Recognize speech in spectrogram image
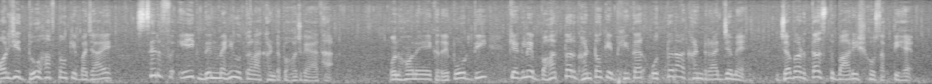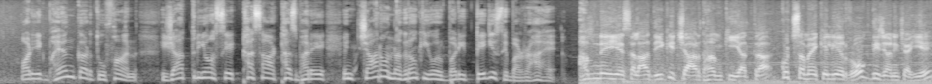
और ये दो हफ्तों के बजाय सिर्फ़ एक दिन में ही उत्तराखंड पहुँच गया था। उन्होंने एक रिपोर्ट दी कि अगले बहत्तर घंटों के भीतर उत्तराखंड राज्य में ज़बरदस्त बारिश हो सकती है और एक भयंकर तूफ़ान यात्रियों से ठसा ठस भरे इन चारों नगरों की ओर बड़ी तेज़ी से बढ़ रहा है। हमने ये सलाह दी कि चार धाम की यात्रा कुछ समय के लिए रोक दी जानी चाहिए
